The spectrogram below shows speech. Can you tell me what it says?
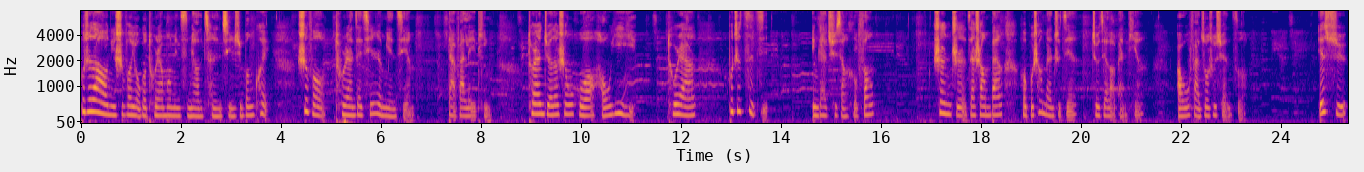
不知道你是否有过突然莫名其妙的情情绪崩溃？是否突然在亲人面前大发雷霆？突然觉得生活毫无意义？突然不知自己应该去向何方？甚至在上班和不上班之间纠结老半天，而无法做出选择？也许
